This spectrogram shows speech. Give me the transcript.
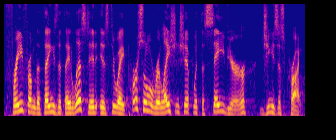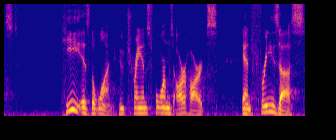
free from the things that they listed is through a personal relationship with the Savior, Jesus Christ. He is the one who transforms our hearts and frees us,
